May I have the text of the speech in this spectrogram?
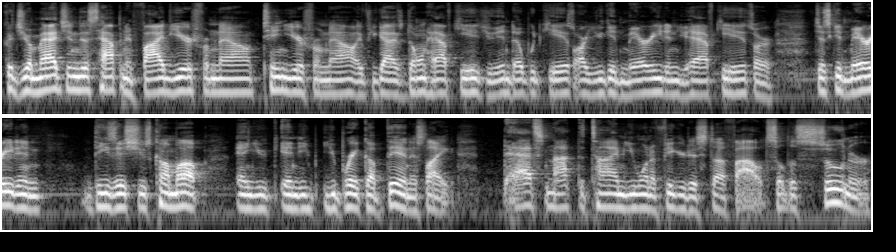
Could you imagine this happening five years from now, 10 years from now? If you guys don't have kids, you end up with kids, or you get married and you have kids, or just get married and these issues come up and you and you, you break up then. It's like, that's not the time you want to figure this stuff out. So the sooner,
